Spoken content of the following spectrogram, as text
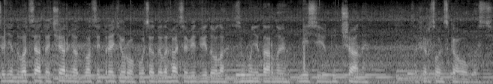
Сьогодні 20 червня 23 року. Оця делегація відвідувала з гуманітарною місією Дудчани. Це Херсонська область.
